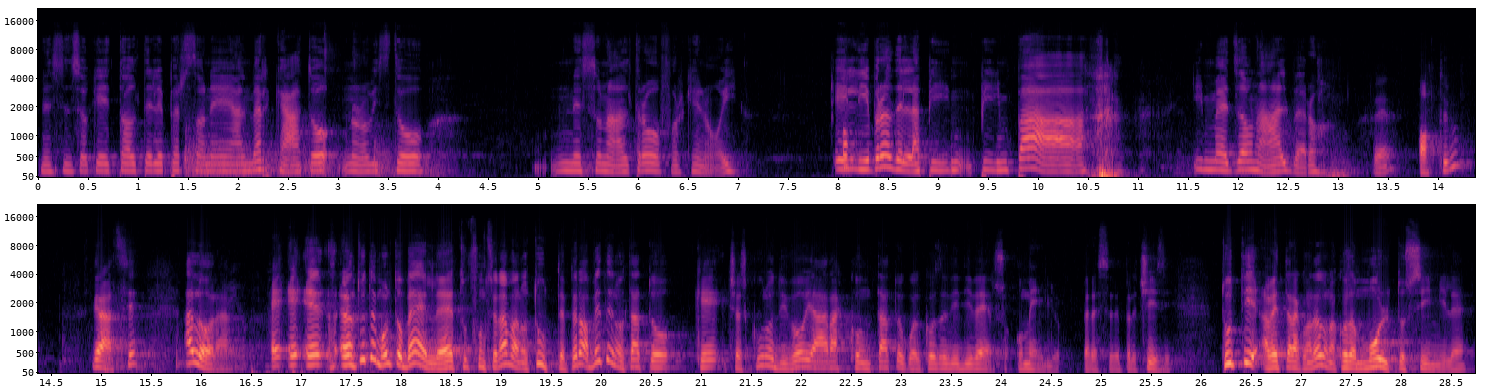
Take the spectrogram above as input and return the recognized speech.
nel senso che tolte le persone al mercato non ho visto nessun altro fuorché noi. E il libro della pin- pimpa in mezzo a un albero. Bene, ottimo, grazie. Allora, e- e- erano tutte molto belle, eh, funzionavano tutte, però avete notato che ciascuno di voi ha raccontato qualcosa di diverso, o meglio, per essere precisi. Tutti avete raccontato una cosa molto simile,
